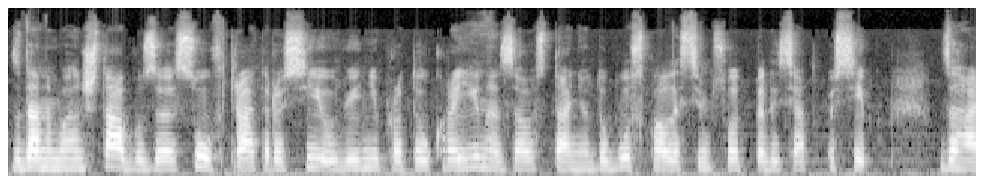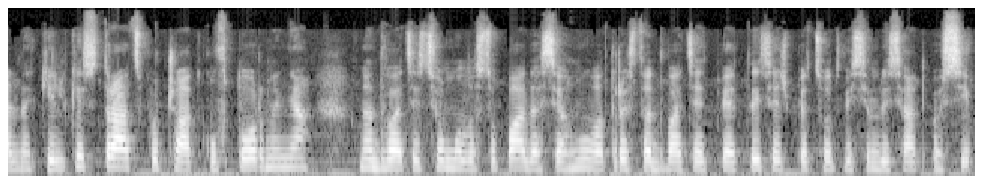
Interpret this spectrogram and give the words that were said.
За даними генштабу ЗСУ, втрати Росії у війні проти України за останню добу склали 750 осіб. Загальна кількість втрат з початку вторгнення на 27 листопада сягнула 325 тисяч 580 осіб.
